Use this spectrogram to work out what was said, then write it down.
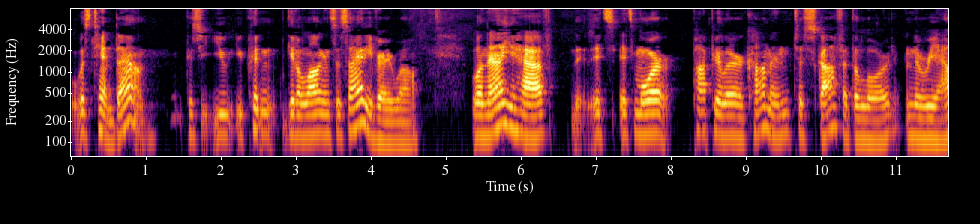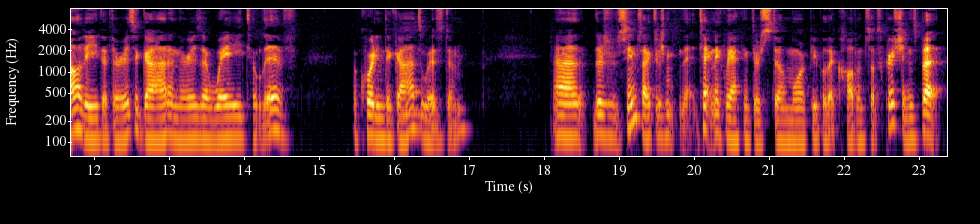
was tamped down because you, you couldn't get along in society very well. Well, now you have it's it's more popular common to scoff at the Lord and the reality that there is a God and there is a way to live according to God's mm-hmm. wisdom. Uh, there seems like there's technically I think there's still more people that call themselves Christians, but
